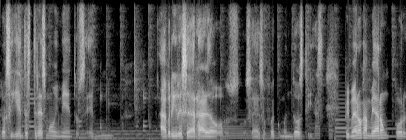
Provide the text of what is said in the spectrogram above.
los siguientes tres movimientos en un abrir y cerrar de ojos. O sea, eso fue como en dos días. Primero cambiaron por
